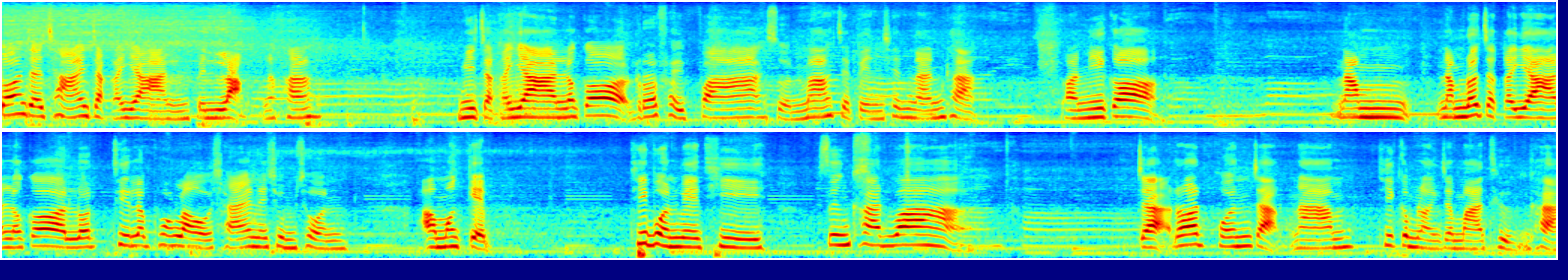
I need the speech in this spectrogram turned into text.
ก็จะใช้จักรยานเป็นหลักนะคะ มีจักรยานแล้วก็รถไฟฟ้าส่วนมากจะเป็นเช่นนั้นค่ะ ตอนนี้ก็นำนำรถจักรยานแล้วก็รถที่พวกเราใช้ในชุมชน เอามาเก็บที่บนเวที ซึ่งคาดว่า จะรอดพ้นจากน้ำที่กำลังจะมาถึงค่ะ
